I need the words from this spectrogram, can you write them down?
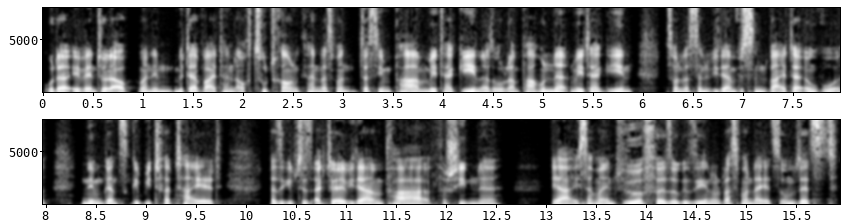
oder eventuell ob man den Mitarbeitern auch zutrauen kann, dass man dass sie ein paar Meter gehen, also oder ein paar hundert Meter gehen, dass man das dann wieder ein bisschen weiter irgendwo in dem ganzen Gebiet verteilt. Also gibt es jetzt aktuell wieder ein paar verschiedene ja, ich sag mal Entwürfe so gesehen und was man da jetzt umsetzt,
